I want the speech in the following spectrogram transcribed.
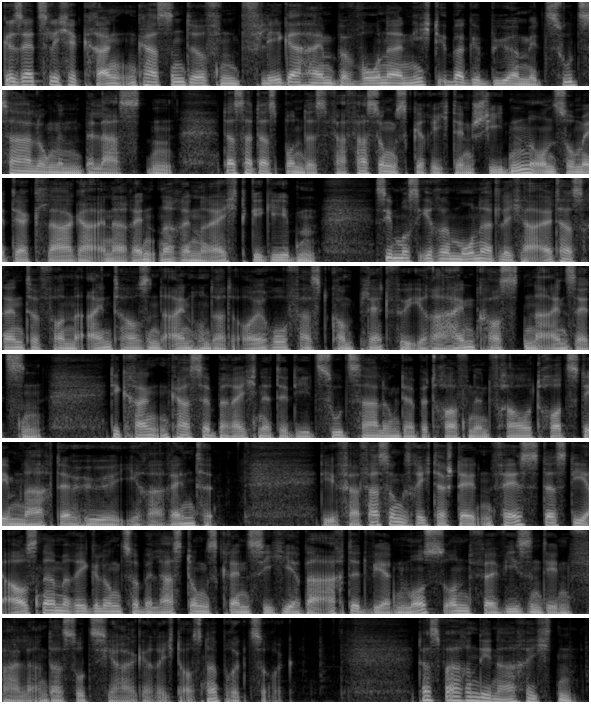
Gesetzliche Krankenkassen dürfen Pflegeheimbewohner nicht über Gebühr mit Zuzahlungen belasten. Das hat das Bundesverfassungsgericht entschieden und somit der Klage einer Rentnerin Recht gegeben. Sie muss ihre monatliche Altersrente von 1100 Euro fast komplett für ihre Heimkosten einsetzen. Die Krankenkasse berechnete die Zuzahlung der betroffenen Frau trotzdem nach der Höhe ihrer Rente. Die Verfassungsrichter stellten fest, dass die Ausnahmeregelung zur Belastungsgrenze hier beachtet werden muss und verwiesen den Fall an das Sozialgericht Osnabrück zurück. Das waren die Nachrichten.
